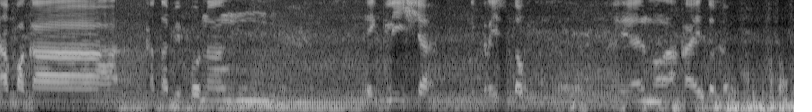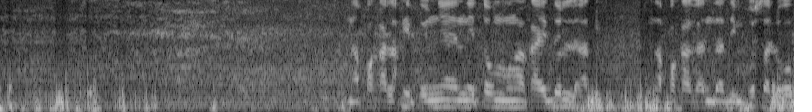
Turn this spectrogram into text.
Napaka katabi po ng Iglesia ni Cristo. Ayan mga ka-idol. oh. Napakalaki po niya nito mga ka-idol at napakaganda din po sa loob.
